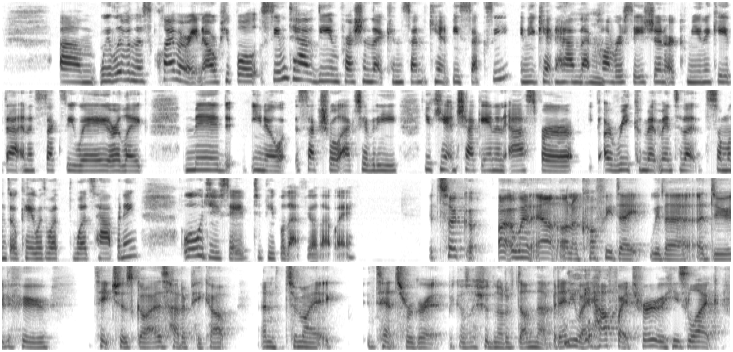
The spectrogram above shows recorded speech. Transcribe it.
Um, we live in this climate right now where people seem to have the impression that consent can't be sexy and you can't have that Mhm. conversation or communicate that in a sexy way or like mid, you know, sexual activity. You can't check in and ask for a recommitment to that someone's okay with what what's happening. What would you say to people that feel that way? It took, I went out on a coffee date with a, a dude who teaches guys how to pick up, and to my intense regret, because I should not have done that. But anyway, halfway through, he's like,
